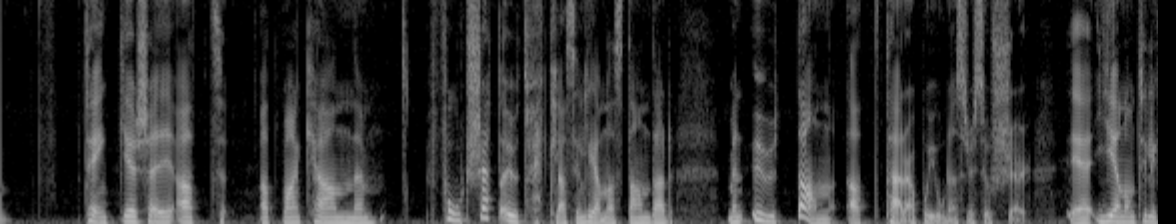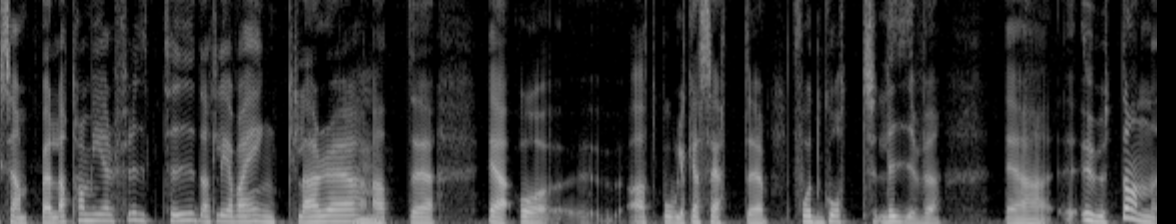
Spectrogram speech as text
tänker sig att, att man kan eh, fortsätta utveckla sin levnadsstandard men utan att tära på jordens resurser. Eh, genom till exempel att ha mer fritid, att leva enklare, mm. att, eh, och att på olika sätt eh, få ett gott liv eh, utan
